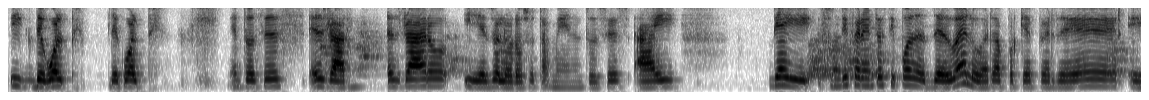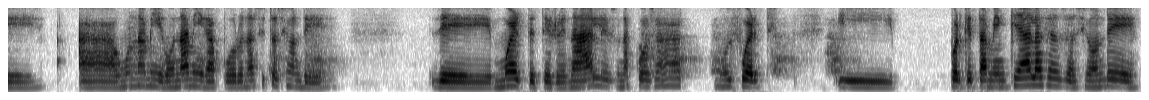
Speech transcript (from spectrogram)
y de golpe, de golpe. Entonces es raro, es raro y es doloroso también. Entonces hay, de ahí, son diferentes tipos de, duelo, ¿verdad? Porque perder eh, a un amigo, una amiga por una situación de, de muerte terrenal es una cosa muy fuerte. Y porque también queda la sensación de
